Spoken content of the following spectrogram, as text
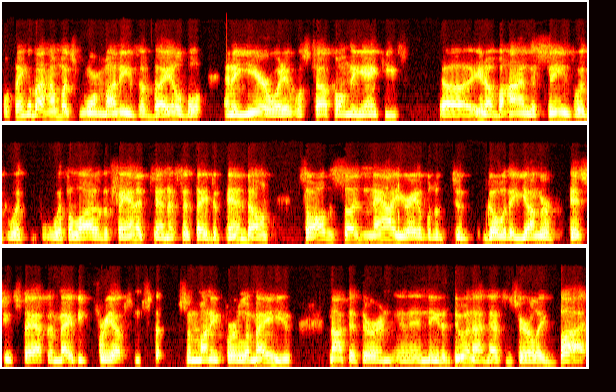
Well, think about how much more money is available in a year when it was tough on the Yankees. Uh, you know, behind the scenes with with with a lot of the fan attendance that they depend on. So all of a sudden now you're able to, to go with a younger pitching staff and maybe free up some some money for LeMahieu. Not that they're in, in need of doing that necessarily, but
